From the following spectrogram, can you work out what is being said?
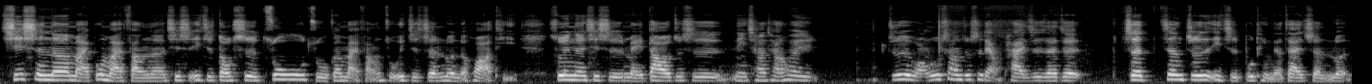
其实呢，买不买房呢，其实一直都是租屋族跟买房族一直争论的话题。所以呢，其实每到就是你常常会就是网络上就是两派就是在这。这这就是一直不停的在争论，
